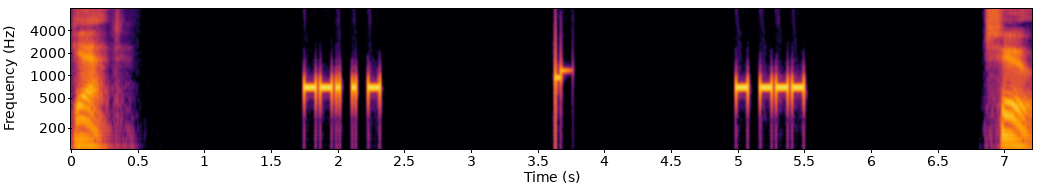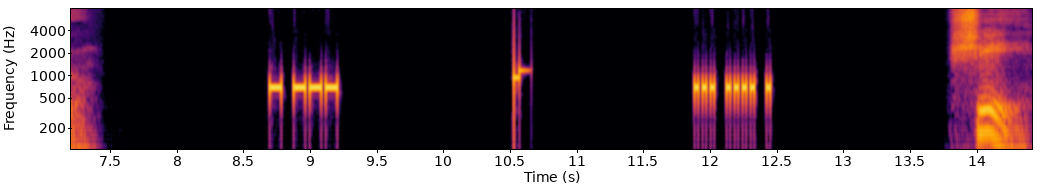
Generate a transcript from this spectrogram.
Get. Two. She.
